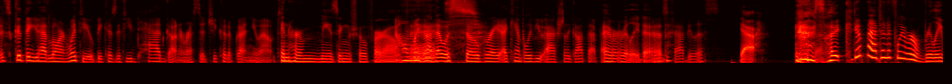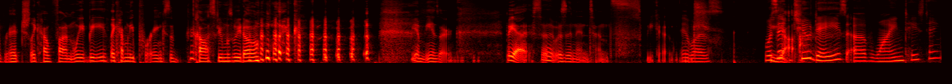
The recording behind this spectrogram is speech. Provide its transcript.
it's a good thing you had Lauren with you because if you had gotten arrested, she could have gotten you out. In her amazing chauffeur outfit. Oh my god, that was so great! I can't believe you actually got that. I her. really That was did. fabulous. Yeah. It's like, can you imagine if we were really rich, like how fun we'd be? Like how many pranks and costumes we'd own? like, be amazing. But yeah, so it was an intense weekend. It was. Was Yeah. it two days of wine tasting?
